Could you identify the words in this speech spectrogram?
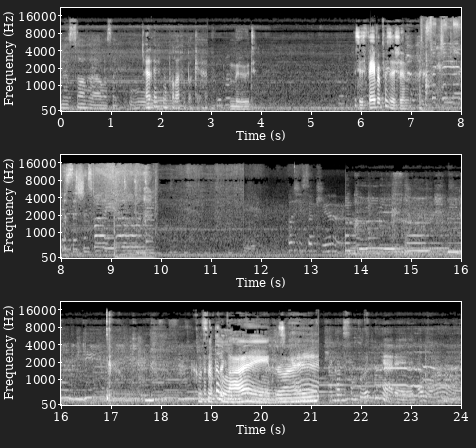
When I saw her, I was like, ooh. I don't think I can pull off a bucket hat. Mood. This is his favorite position. Switching the positions for you. Oh, she's so cute. Look at the lines. Right? I can't stop looking at it. Oh wow.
